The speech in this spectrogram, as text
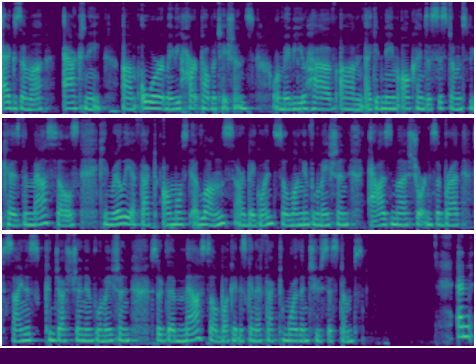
eczema, acne, um, or maybe heart palpitations, or maybe you have, um, I could name all kinds of systems because the mast cells can really affect almost uh, lungs, are a big one. So, lung inflammation, asthma, shortness of breath, sinus congestion, inflammation. So, the mast cell bucket is going to affect more than two systems. And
